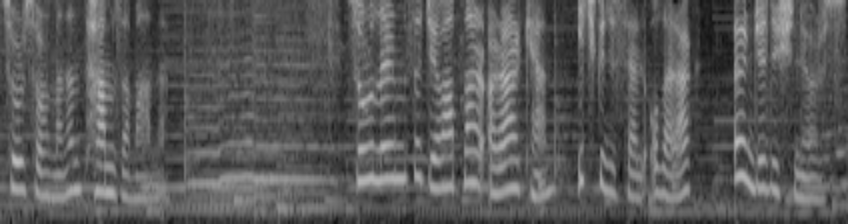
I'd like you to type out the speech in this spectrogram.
soru sormanın tam zamanı. Sorularımıza cevaplar ararken içgüdüsel olarak önce düşünüyoruz.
